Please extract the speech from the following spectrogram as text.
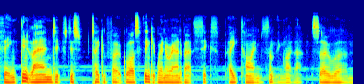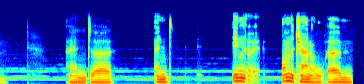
thing. Didn't land. It was just taking photographs. I think it went around about six, eight times, something like that. So um, and uh, and in uh, on the channel, um,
